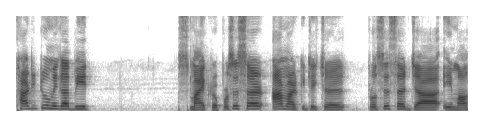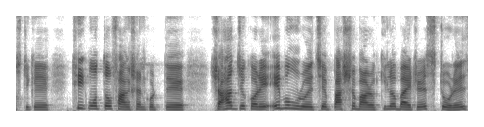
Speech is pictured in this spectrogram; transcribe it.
thirty two megabit microprocessor ARM architecture processor যা এই মাউসটিকে ঠিকমতো ফাংশন করতে সাহায্য করে এবং রয়েছে পাঁচশো বারো কিলোবাইটের স্টোরেজ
